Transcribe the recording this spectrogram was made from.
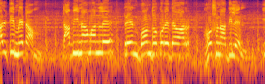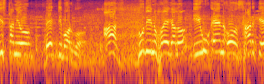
আলটিমেটাম। দাবি না মানলে ট্রেন বন্ধ করে দেওয়ার ঘোষণা দিলেন। স্থানীয় ব্যক্তিবর্গ। আজ দুদিন হয়ে গেল ইউএনও স্যারকে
